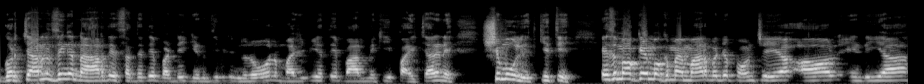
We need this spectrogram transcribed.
ਗੁਰਚਰਨ ਸਿੰਘ ਨਾਹਰ ਦੇ ਸੱਦੇ ਤੇ ਵੱਡੀ ਗਿਣਤੀ ਵਿੱਚ ਨਰੋਲ ਮਜਬੀ ਅਤੇ ਬਾਲਮੀਕੀ ਭਾਈਚਾਰੇ ਨੇ ਸ਼ਮੂਲੀਅਤ ਕੀਤੀ। ਇਸ ਮੌਕੇ ਮੁੱਖ ਮਹਿਮਾਨ ਵਜੋਂ ਪਹੁੰਚੇ ਆਲ ਇੰਡੀਆ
